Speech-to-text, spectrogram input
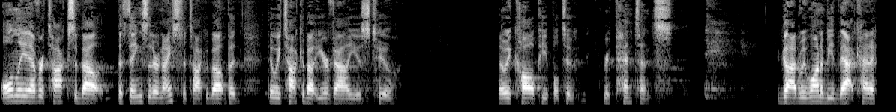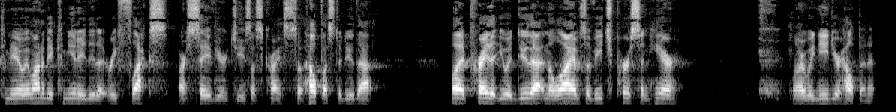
only ever talks about the things that are nice to talk about, but that we talk about your values too. That we call people to repentance. God, we want to be that kind of community. We want to be a community that reflects our Savior, Jesus Christ. So help us to do that. Well, I pray that you would do that in the lives of each person here. Lord, we need your help in it.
